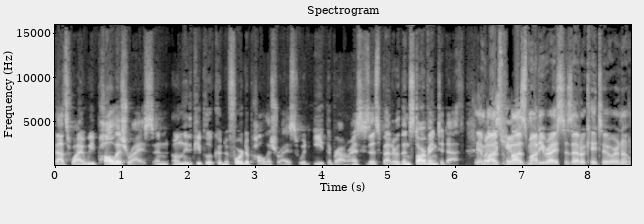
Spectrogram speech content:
that's why we polish rice. And only the people who couldn't afford to polish rice would eat the brown rice because it's better than starving to death. And bas- basmati rice, is that okay too or no?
